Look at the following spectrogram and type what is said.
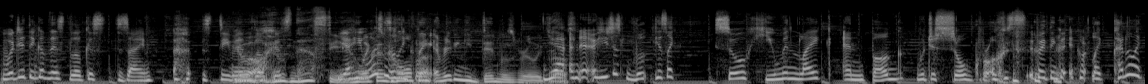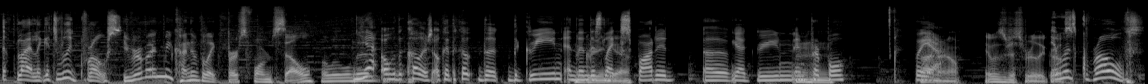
What do you think of this locust design? this demon Ugh, locust. it was nasty. Yeah, he like was this really whole thing, everything he did was really gross. Yeah, and uh, he just look. He's like so human-like and bug, which is so gross. if I think it, like kind of like the fly, like it's really gross. You remind me kind of like first form cell a little bit. Yeah. Oh, the colors. Okay, the the the green and The then this like yeah. spotted. Uh, yeah, green and Mhm. purple. But I yeah, don't know. It was just really gross. it was gross.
